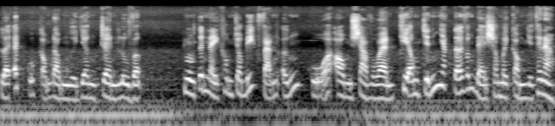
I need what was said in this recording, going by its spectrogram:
lợi ích của cộng đồng người dân trên lưu vực. Nguồn tin này không cho biết phản ứng của ông Savoen khi ông Chính nhắc tới vấn đề sông Mekong như thế nào.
